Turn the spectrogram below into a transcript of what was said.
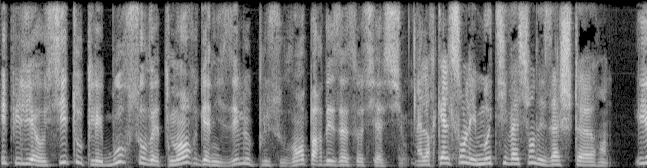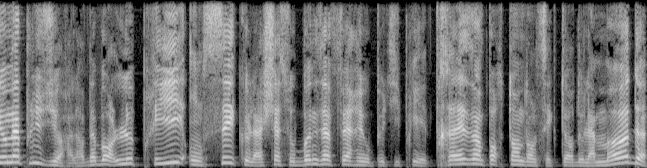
Et puis il y a aussi toutes les bourses aux vêtements organisées le plus souvent par des associations. Alors quelles sont les motivations des acheteurs? Il y en a plusieurs. Alors d'abord, le prix. On sait que la chasse aux bonnes affaires et aux petits prix est très importante dans le secteur de la mode.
